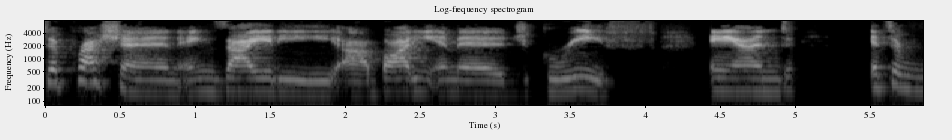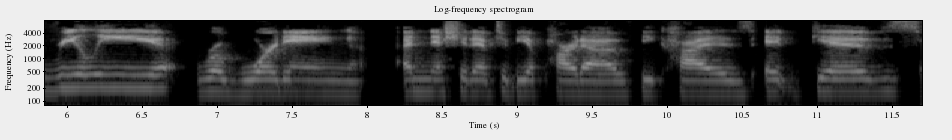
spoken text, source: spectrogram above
depression, anxiety, uh, body image, grief. And it's a really rewarding initiative to be a part of because it gives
